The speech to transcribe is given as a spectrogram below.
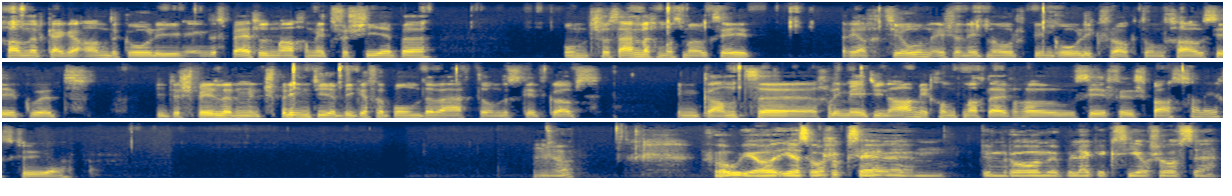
kann er gegen andere Goalie irgendein Battle machen mit Verschieben. Und schlussendlich muss man auch sehen, Reaktion ist ja nicht nur beim Goalie gefragt und kann auch sehr gut bei den Spielern mit Sprintübungen verbunden werden. Und es gibt, glaube ich, im Ganzen ein bisschen mehr Dynamik und macht einfach auch sehr viel Spaß, habe ich das Gefühl. Ja. ja. Voll, ja, ich habe es auch schon gesehen. Ähm, beim Rom überlegen war auch schon eine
